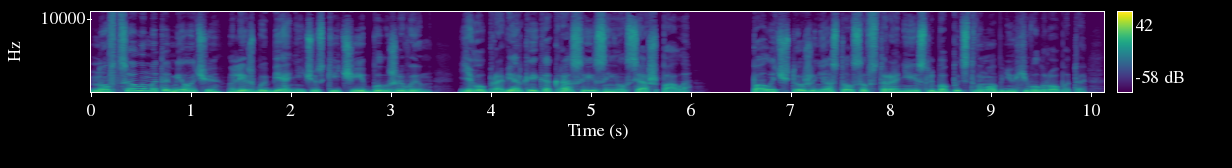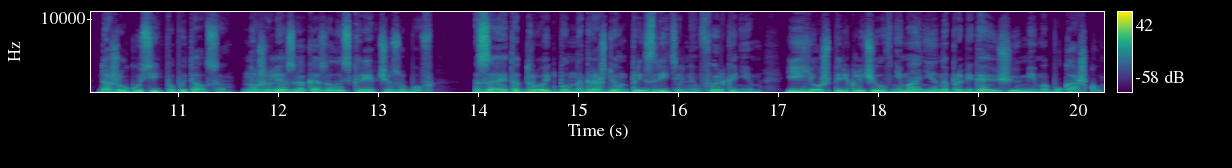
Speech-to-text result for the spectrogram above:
Но в целом это мелочи, лишь бы бионический чип был живым. Его проверкой как раз и занялся шпала. Палыч тоже не остался в стороне и с любопытством обнюхивал робота. Даже укусить попытался, но железо оказалось крепче зубов. За это дроид был награжден презрительным фырканьем, и еж переключил внимание на пробегающую мимо букашку.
